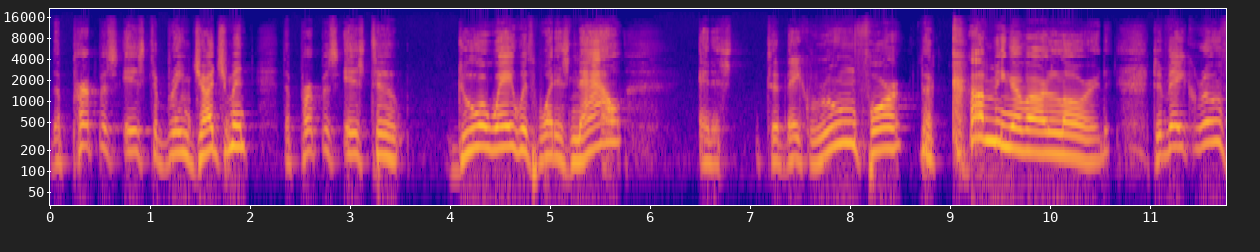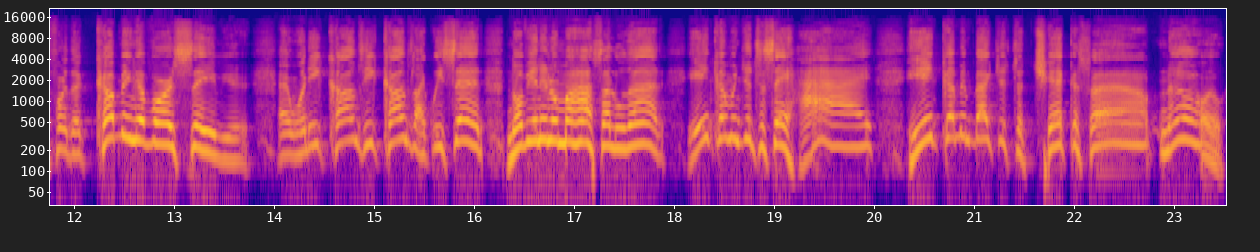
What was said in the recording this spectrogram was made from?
the purpose is to bring judgment, the purpose is to do away with what is now, and it's to make room for the coming of our Lord, to make room for the coming of our Savior. And when He comes, He comes, like we said, no viene nomás a saludar. He ain't coming just to say hi. He ain't coming back just to check us out. No,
